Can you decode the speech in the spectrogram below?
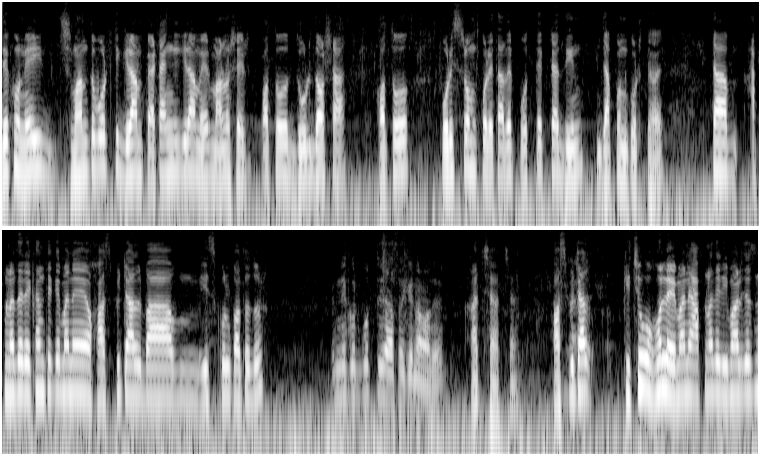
দেখুন এই সীমান্তবর্তী গ্রাম প্যাটাঙ্গি গ্রামের মানুষের কত দুর্দশা কত পরিশ্রম করে তাদের প্রত্যেকটা দিন যাপন করতে হয়। তা আপনাদের এখান থেকে মানে হসপিটাল বা স্কুল কত দূর? নিকটবর্তী আছে কিনা আমাদের। আচ্ছা আচ্ছা। হসপিটাল কিছু হলে মানে আপনাদের ইমার্জেন্সি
